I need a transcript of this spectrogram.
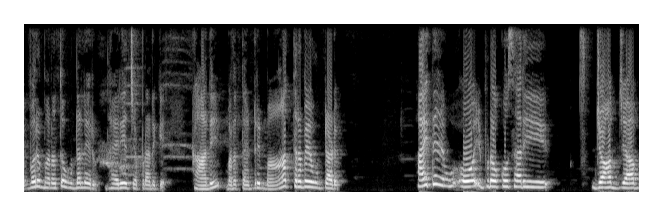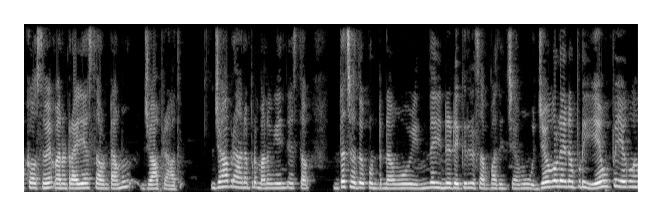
ఎవ్వరు మనతో ఉండలేరు ధైర్యం చెప్పడానికి. కానీ మన తండ్రి మాత్రమే ఉంటాడు. అయితే ఓ ఇప్పుడు ఒక్కోసారి జాబ్ జాబ్ కోసమే మనం ట్రై చేస్తూ ఉంటాము. జాబ్ రాదు. జాబ్ రానప్పుడు మనం ఏం చేస్తాం? ఇంత చదువుకుంటున్నాము ఇన్ని ఇన్ని డిగ్రీలు సంపాదించాము ఉద్యోగం లేనప్పుడు ఏం ఉపయోగం?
